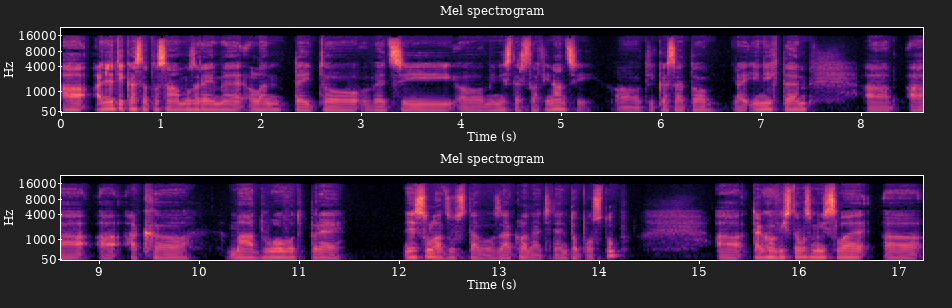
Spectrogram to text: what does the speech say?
A, a netýka sa to samozrejme len tejto veci uh, ministerstva financí. Uh, týka sa to aj iných tém. A, a, a ak má dôvod pre nesúlad s ústavou zakladať tento postup, a, tak ho v istom zmysle a,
